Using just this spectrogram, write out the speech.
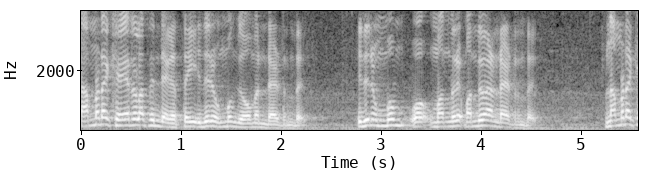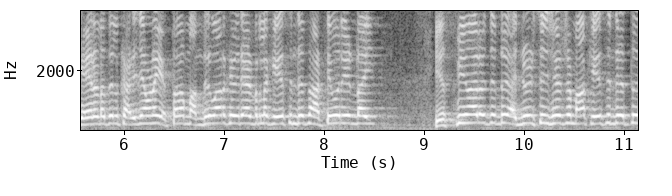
നമ്മുടെ കേരളത്തിന്റെ അകത്ത് ഇതിനു മുമ്പും ഗവൺമെന്റ് ആയിട്ടുണ്ട് ഇതിനു മുമ്പും മന്ത്രി മന്ത്രിമാരുണ്ടായിട്ടുണ്ട് നമ്മുടെ കേരളത്തിൽ കഴിഞ്ഞ തവണ എത്ര മന്ത്രിമാർക്കെതിരായിട്ടുള്ള കേസിന്റെ അകത്ത് അട്ടിമറി ഉണ്ടായി. എസ് പിമാരെ വെച്ചിട്ട് അന്വേഷിച്ച ശേഷം ആ കേസിന്റെ അകത്ത്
